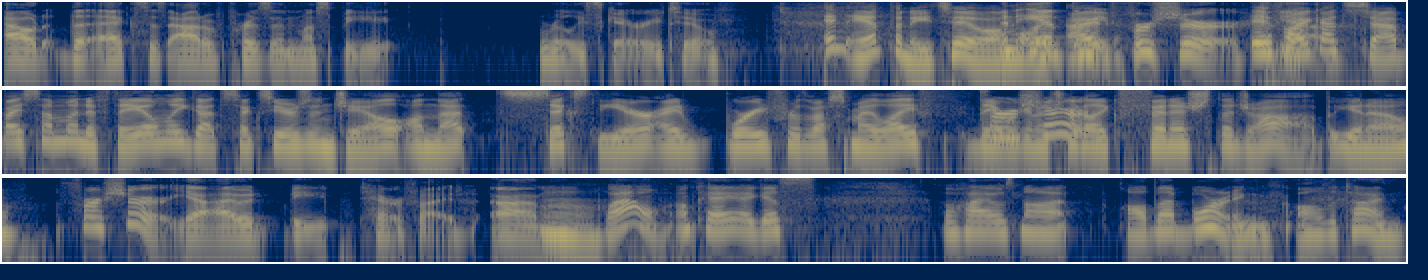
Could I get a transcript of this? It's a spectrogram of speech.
out, the ex is out of prison must be really scary too. And Anthony too. I'm and like, Anthony I- for sure. if I got stabbed by someone, if they only got six years in jail on that sixth year, I worried for the rest of my life they For were going to try to like finish the job. You know? for sure, yeah, I would be terrified. Um, Mm. Wow. Okay, I guess Ohio's not all that boring all the time.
